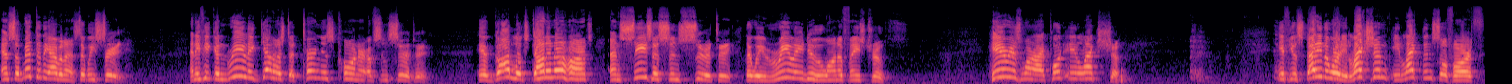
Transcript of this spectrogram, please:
and submit to the evidence that we see. And if He can really get us to turn this corner of sincerity, if God looks down in our hearts and sees a sincerity that we really do want to face truth. Here is where I put election if you study the word election, elect, and so forth,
